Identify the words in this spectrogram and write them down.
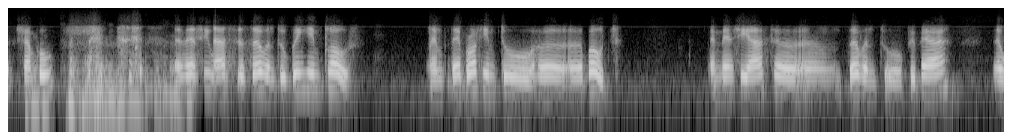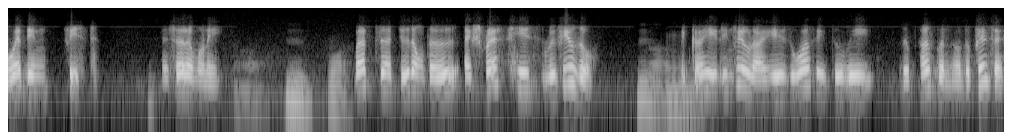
shampoo. and then she asked the servant to bring him clothes. And they brought him to her uh, boat. And then she asked her um, servant to prepare the wedding feast and ceremony. But uh, Chử Đồng Tử expressed his refusal Uh, because he didn't feel like he's worthy to be the husband of the princess.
